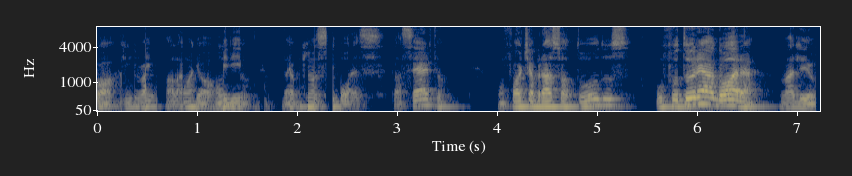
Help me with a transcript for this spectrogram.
ó, a gente vai falar com aqui, ó, Romerito, daqui a pouquinho umas horas, tá certo? Um forte abraço a todos. O futuro é agora. Valeu!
